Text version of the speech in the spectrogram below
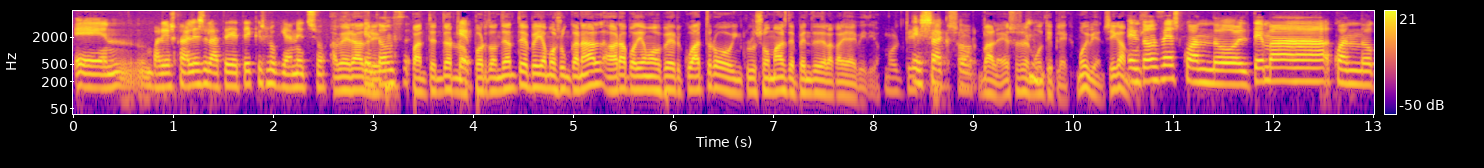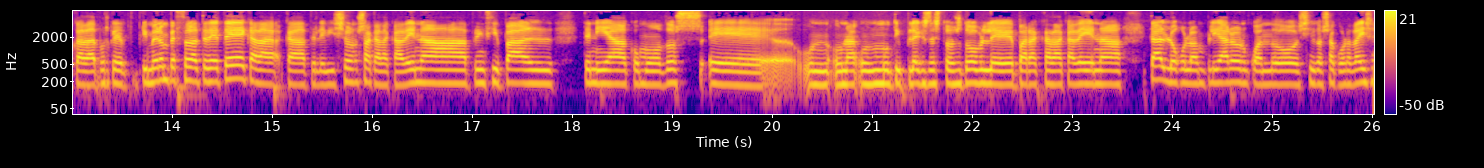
en varios canales de la TDT, que es lo que han hecho. A ver, Adri, Entonces- para entendernos, ¿Qué? por donde antes veíamos un canal, ahora podíamos ver cuatro o incluso más, depende de la calidad de vídeo. Multiplexor. Exacto. Vale, eso es el multiplex. Muy bien, sigamos. Entonces, cuando el tema, cuando cada, porque primero empezó la TDT, cada, cada televisión, o sea, cada cadena principal tenía como dos, eh, un, multiplex de estos doble para cada cadena, tal. Luego lo ampliaron cuando, si os acordáis,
